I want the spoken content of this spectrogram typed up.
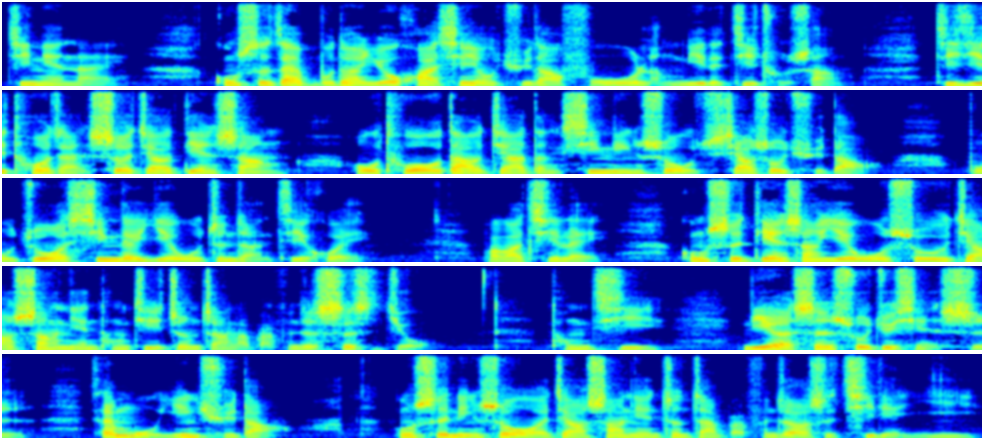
近年来，公司在不断优化现有渠道服务能力的基础上，积极拓展社交电商、O2O 到家等新零售销售渠道，捕捉新的业务增长机会。报告期内，公司电商业务收入较上年同期增长了百分之四十九。同期，尼尔森数据显示，在母婴渠道，公司零售额较上年增长百分之二十七点一；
